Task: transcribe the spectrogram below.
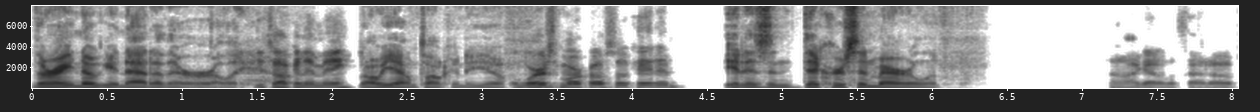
there ain't no getting out of there early. you talking to me? Oh yeah, I'm talking to you. Where's Markoff's located? It is in Dickerson, Maryland, Oh, I gotta look that up.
